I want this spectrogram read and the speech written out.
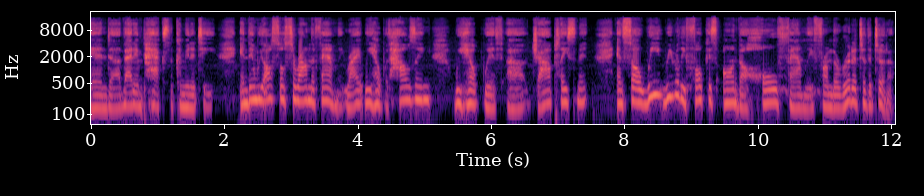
and uh, that impacts the community. And then we also surround the family, right? We help with housing, we help with uh, job placement, and so we we really focus on the whole family from the rooter to the tutor.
